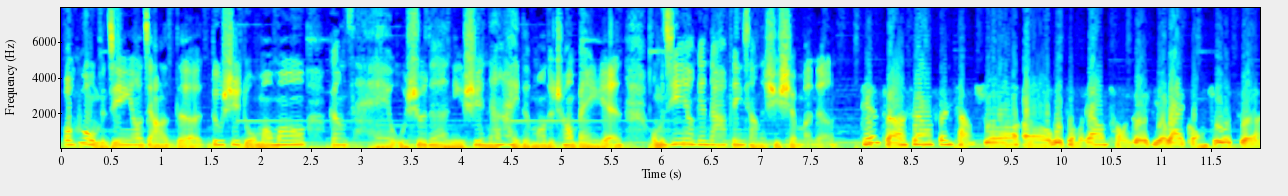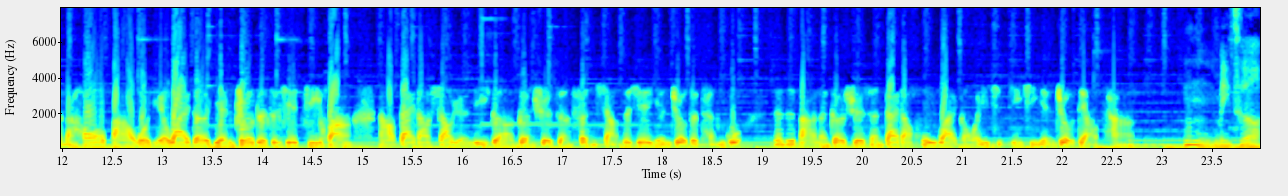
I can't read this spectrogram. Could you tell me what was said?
包括我们今天要讲的都市躲猫猫。刚才我说的你是南海的猫的创办人，我们今天要跟大家分享的是什么呢？今天主要是要分享说，呃，我怎么样从一个野外工作者，然后把我野外的研究的这些计划，然后带到校园里，跟跟学生分享这些研究的成果，甚至把那个学生带到户外，跟我一起进行研究调查。嗯，没错，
